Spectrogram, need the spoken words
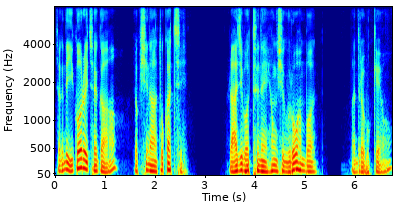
자, 근데 이거를 제가 역시나 똑같이 large button의 형식으로 한번 만들어 볼게요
